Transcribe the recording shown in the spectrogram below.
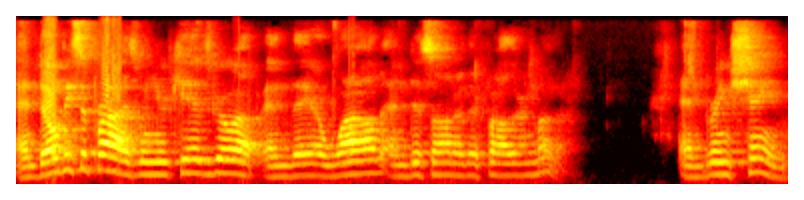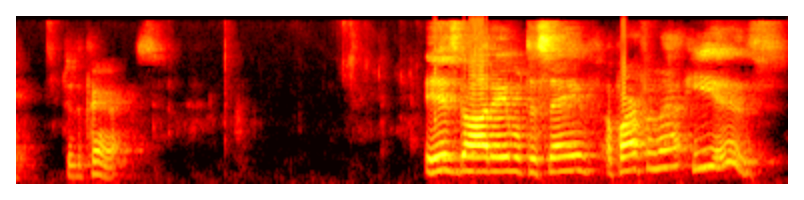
And don't be surprised when your kids grow up and they are wild and dishonor their father and mother and bring shame to the parents. Is God able to save apart from that? He is.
